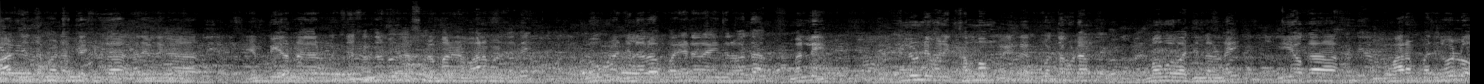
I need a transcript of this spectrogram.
భారతీయ జనతా పార్టీ అధ్యక్షుడిగా అదేవిధంగా ఎంపీ అన్న గారు వచ్చిన సందర్భంగా బ్రహ్మాండ వాన పడుతుంది మహబూబ్నగర్ జిల్లాలో పర్యటన అయిన తర్వాత మళ్ళీ ఎల్లుండి మనకి ఖమ్మం కొత్తగూడెం మహబూబాబాద్ జిల్లాలు ఉన్నాయి. ఈ యొక్క వారం పది రోజుల్లో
